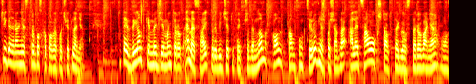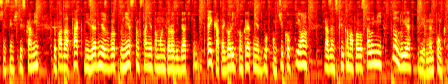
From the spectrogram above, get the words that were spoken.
czyli generalnie stroboskopowe podświetlenie. Tutaj wyjątkiem będzie monitor od MSI, który widzicie tutaj przede mną. On tą funkcję również posiada, ale całokształt tego sterowania, łącznie z tymi przyciskami, wypada tak mizernie, że po prostu nie jestem w stanie to monitorowi dać w tej kategorii, konkretnie dwóch punkcików i on razem z kilkoma pozostałymi ląduje z jednym punktem.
